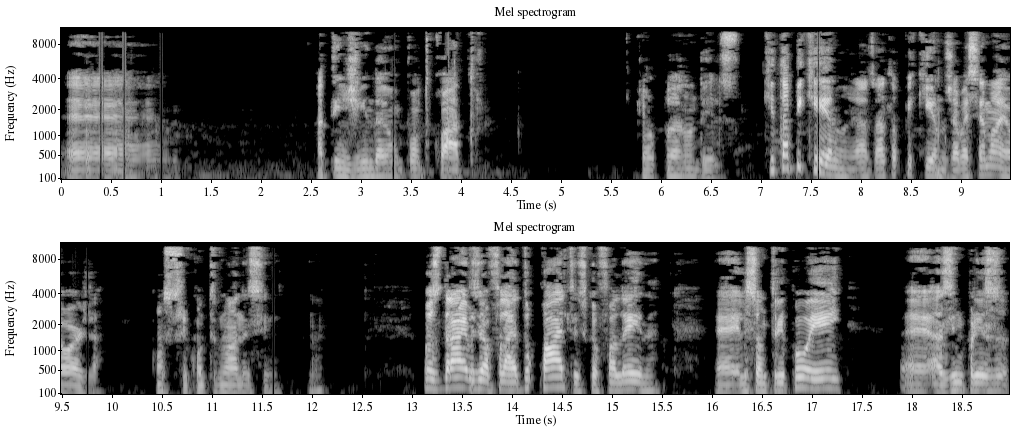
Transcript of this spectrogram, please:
é, atingindo aí 1,4, que é o plano deles. Que tá pequeno, já, já tá pequeno, já vai ser maior já, se continuar nesse, né? Os drivers, eu falei do Quality, que eu falei, né? É, eles são AAA, é, as empresas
